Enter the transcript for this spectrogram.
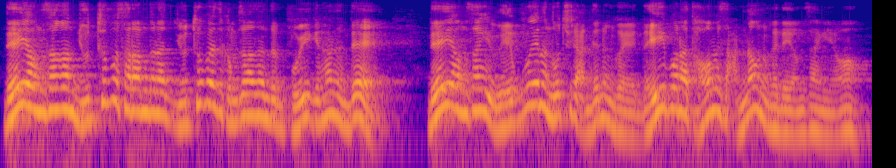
내 영상은 유튜브 사람들한테 유튜브에서 검색하는 사람들 보이긴 하는데 내 영상이 외부에는 노출이 안 되는 거예요. 네이버나 다음에서 안 나오는 거예요. 내 영상이요.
